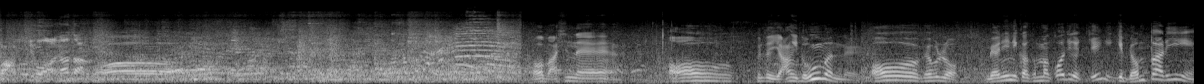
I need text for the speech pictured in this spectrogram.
와 시원하다. 어 맛있네. 어 근데 양이 너무 많네. 어 배불러. 면이니까 금방 꺼지겠지? 이게 면발이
